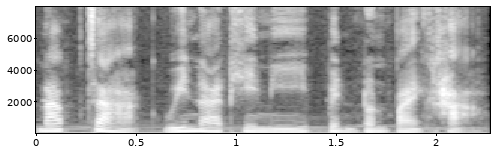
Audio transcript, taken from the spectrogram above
นับจากวินาทีนี้เป็นต้นไปค่ะ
